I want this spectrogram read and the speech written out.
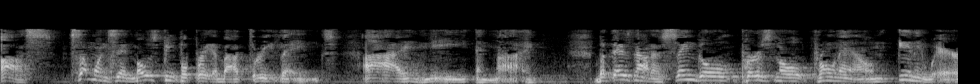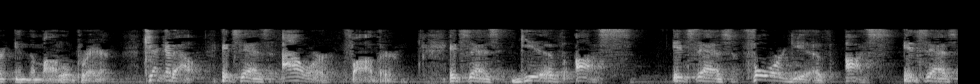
us. Someone said most people pray about three things I, me, and my. But there's not a single personal pronoun anywhere in the model prayer. Check it out. It says, Our Father. It says, Give us. It says, Forgive us. It says,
